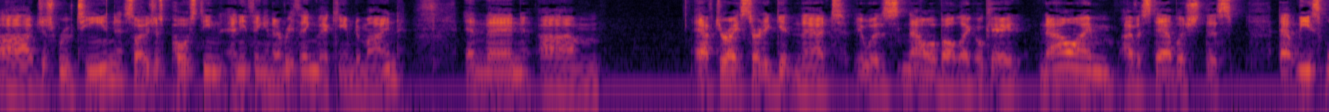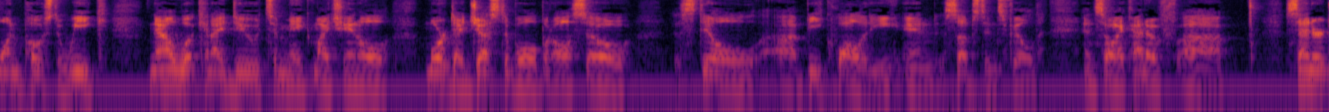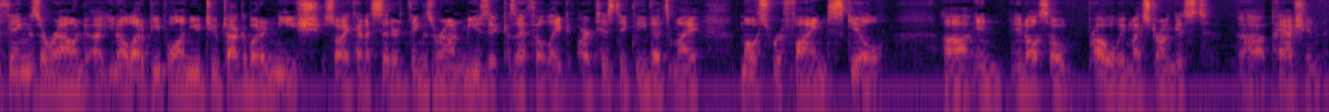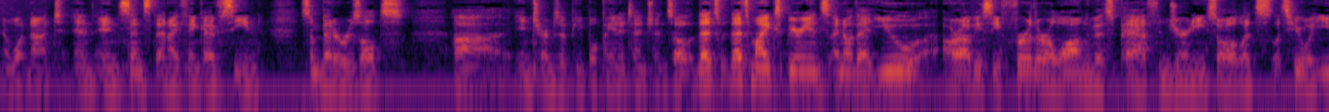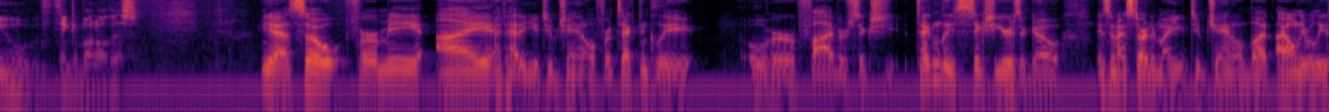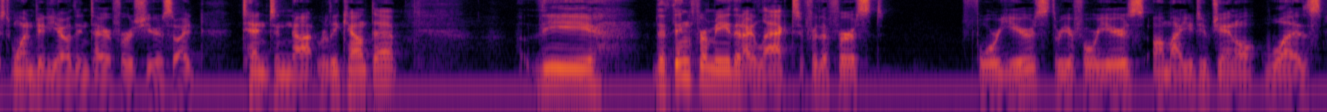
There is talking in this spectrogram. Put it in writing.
uh, just routine. So I was just posting anything and everything that came to mind. And then um, after I started getting that, it was now about like, okay, now I'm I've established this at least one post a week. Now what can I do to make my channel more digestible but also still uh, be quality and substance filled. And so I kind of uh, centered things around, uh, you know, a lot of people on YouTube talk about a niche. So I kind of centered things around music because I felt like artistically that's my most refined skill. Uh, and and also probably my strongest uh, passion and whatnot. And and since then, I think I've seen some better results uh, in terms of people paying attention. So that's that's my experience. I know that you are obviously further along this path and journey. So let's let's hear what you think about all this. Yeah, so for me, I have had a YouTube channel for technically over five or six, technically six years ago is when I started my YouTube channel, but I only released one video the entire first year, so I tend to not really count that. The the thing for me that I lacked for the first four years, three or four years on my YouTube channel was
